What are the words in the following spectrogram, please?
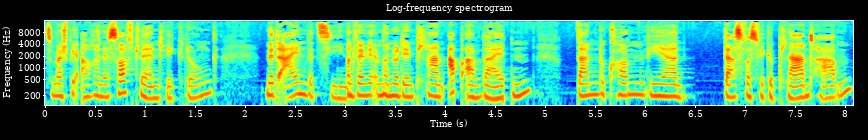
zum Beispiel auch in der Softwareentwicklung, mit einbeziehen. Und wenn wir immer nur den Plan abarbeiten dann bekommen wir das, was wir geplant haben.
